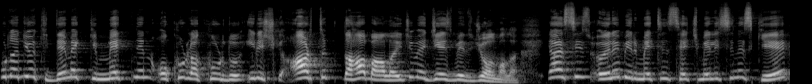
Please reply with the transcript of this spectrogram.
Burada diyor ki demek ki metnin okurla kurduğu ilişki artık daha bağlayıcı ve cezbedici olmalı. Yani siz öyle bir metin seçmelisiniz ki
